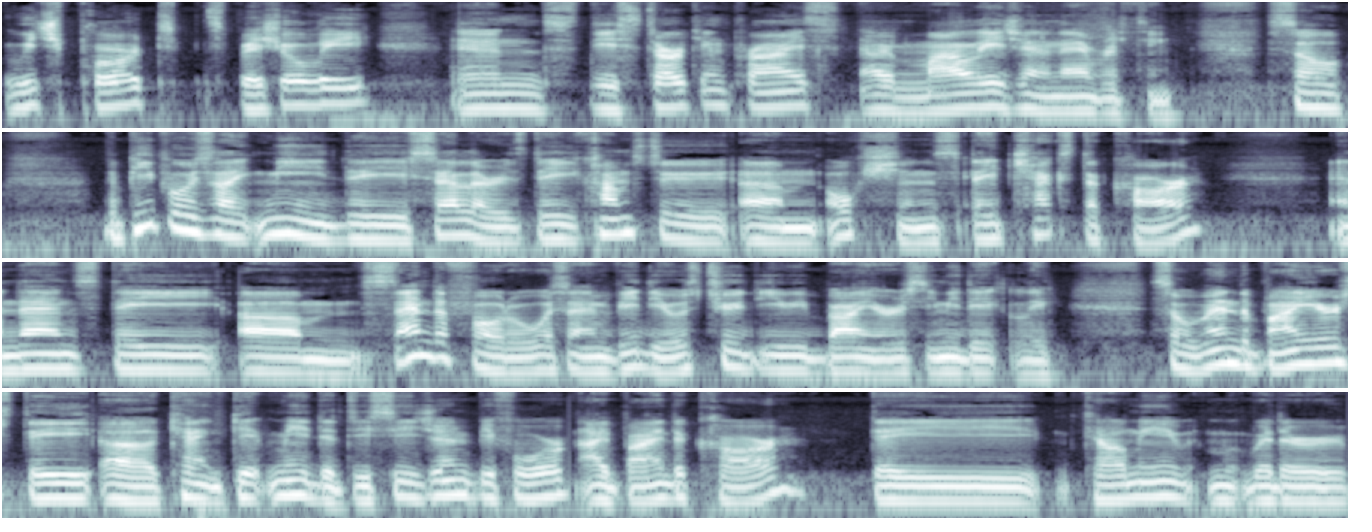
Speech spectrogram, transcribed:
which part especially and the starting price uh, mileage and everything so the people is like me the sellers they comes to um, auctions they checks the car and then they um, send the photos and videos to the buyers immediately. So when the buyers they uh, can give me the decision before I buy the car, they tell me whether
